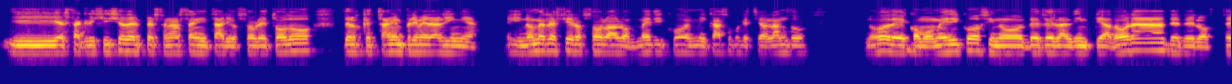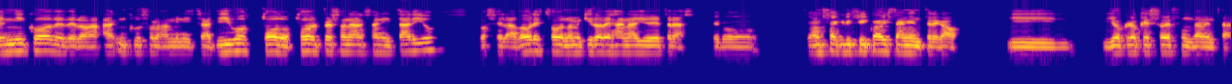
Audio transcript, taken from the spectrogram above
y el sacrificio del personal sanitario, sobre todo de los que están en primera línea. Y no me refiero solo a los médicos, en mi caso, porque estoy hablando ¿no? de como médico, sino desde las limpiadoras, desde los técnicos, desde los, incluso los administrativos, todo, todo el personal sanitario, los celadores, todo. No me quiero dejar a nadie detrás, pero se han sacrificado y se han entregado. Y yo creo que eso es fundamental.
